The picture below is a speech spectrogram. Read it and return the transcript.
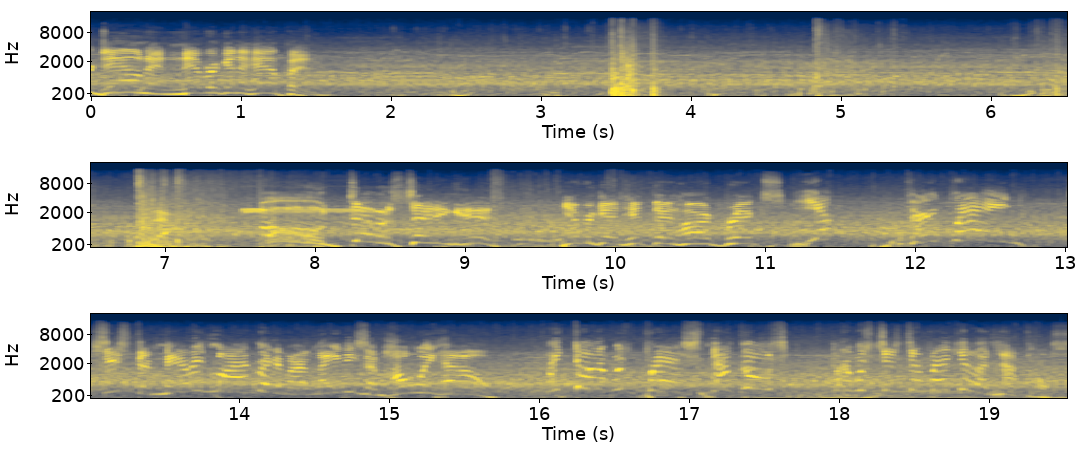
Third down and never going to happen. Oh, devastating hit. You ever get hit that hard, Bricks? Yep, third grade. Sister Mary Margaret of Our Ladies of Holy Hell. I thought it was brass knuckles, but it was just a regular knuckles.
